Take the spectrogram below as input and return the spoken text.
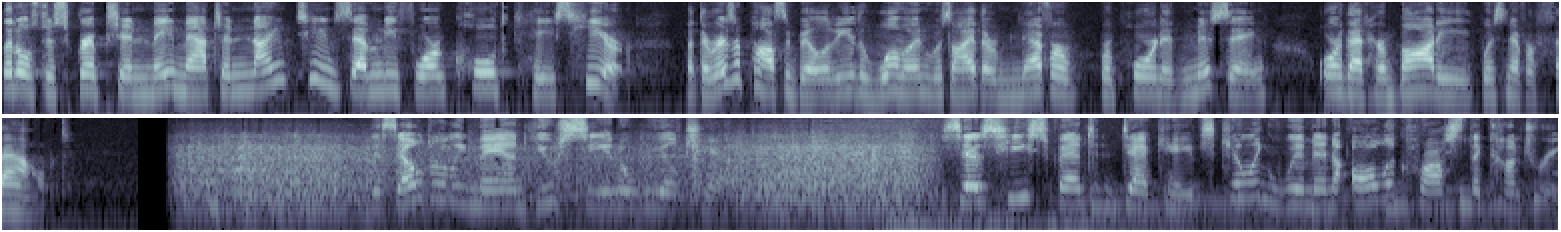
Little's description may match a 1974 cold case here, but there is a possibility the woman was either never reported missing or that her body was never found. This elderly man you see in a wheelchair says he spent decades killing women all across the country.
